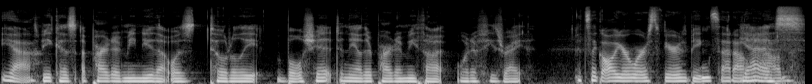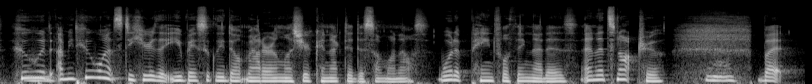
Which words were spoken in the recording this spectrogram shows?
Yeah. because a part of me knew that was totally bullshit, and the other part of me thought, what if he's right? It's like all your worst fears being said out yes. loud. Who would, mm-hmm. I mean, who wants to hear that you basically don't matter unless you're connected to someone else? What a painful thing that is. And it's not true. Mm-hmm. But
